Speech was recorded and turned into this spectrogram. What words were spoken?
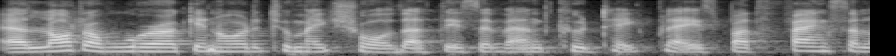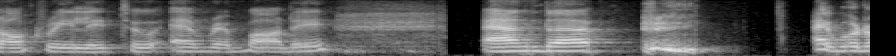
a, lot of work in order to make sure that this event could take place. But thanks a lot really to everybody. And uh, I would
